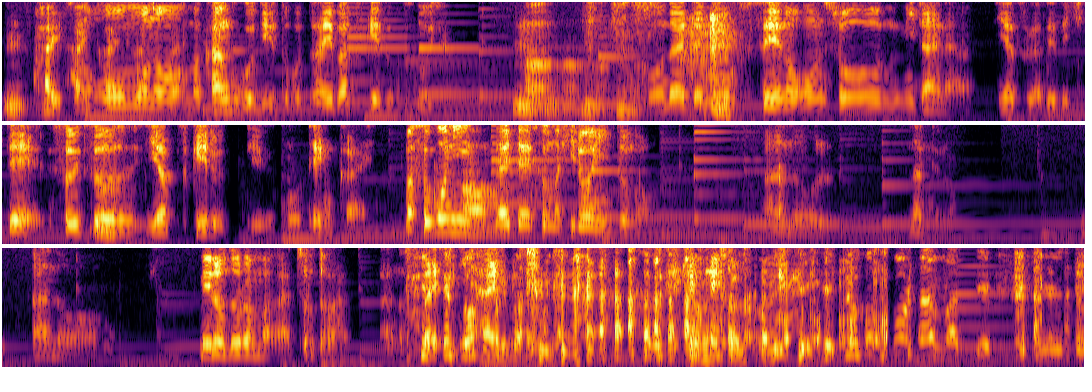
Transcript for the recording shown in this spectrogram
うん。はいその大物、まあ、韓国でいうと財閥系とかすごいじゃん。うんうんうん。もう大体もう不正の温床みたいなやつが出てきてそいつをやっつけるっていうこう展開、まあ、そこに大体そのヒロインとのあのなんていうの？あのメロドラマがちょっとあのスパイスに入るみたいな メロドラマって言うと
